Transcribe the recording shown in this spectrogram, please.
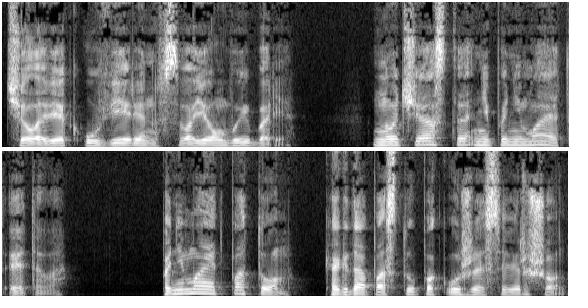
человек уверен в своем выборе, но часто не понимает этого. Понимает потом, когда поступок уже совершен.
